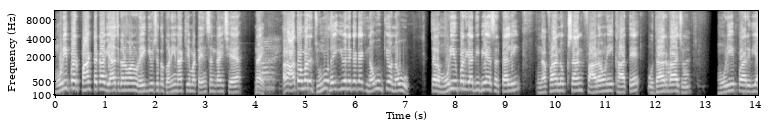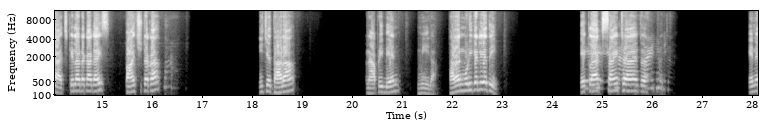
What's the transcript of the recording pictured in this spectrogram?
મૂડી પર પાંચ ટકા વ્યાજ ગણવાનું રહી ગયું છે, તો ગણી નાખીએ, એમાં ટેન્શન કાંઈ છે નહીં. હવે આ તો અમારે જૂનું થઈ ગયું ને કે કંઈક નવું કયો નવું. ચાલો, મૂડી ઉપર વ્યાજની બે અસર. પહેલી, નફા, નુકસાન, ફાળવણી ખાતે ઉધાર બાજુ. મૂડી પર વ્યાજ. કેટલા ટકા ગાઈસ પાંચ ટકા. નીચે ધારા અને આપણી બેન મીરા. ધારાની મૂડી કેટલી હતી? એક લાખ સાહીઠ એને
